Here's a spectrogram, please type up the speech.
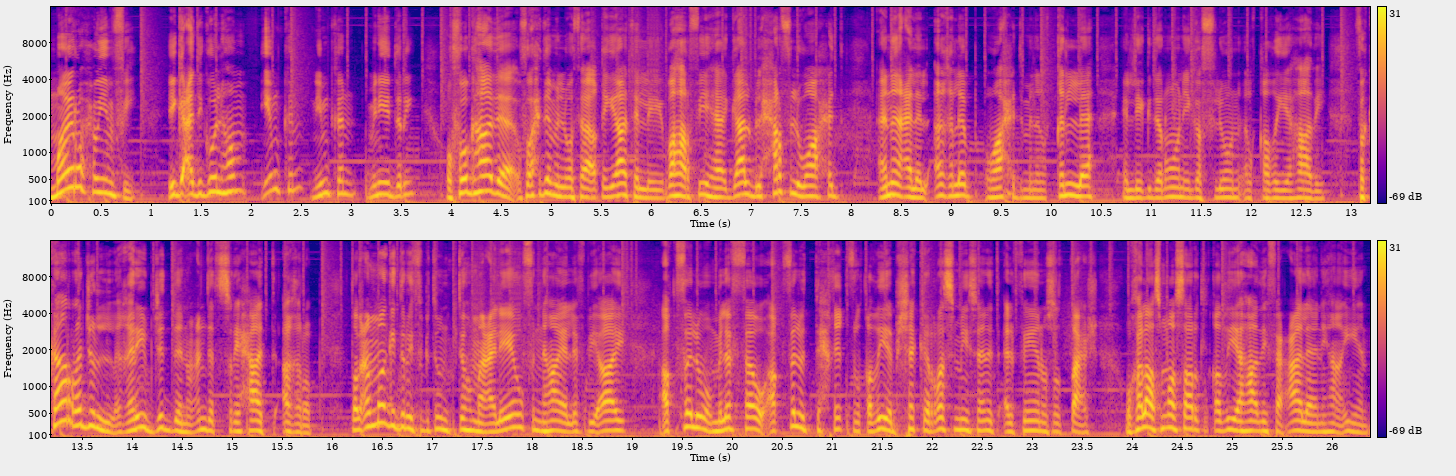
ما يروح وينفي. يقعد يقول لهم يمكن يمكن من يدري. وفوق هذا في واحدة من الوثائقيات اللي ظهر فيها قال بالحرف الواحد أنا على الأغلب واحد من القلة اللي يقدرون يقفلون القضية هذه. فكان رجل غريب جدا وعنده تصريحات أغرب. طبعا ما قدروا يثبتون التهمه عليه وفي النهاية ال FBI أقفلوا ملفه وأقفلوا التحقيق في القضية بشكل رسمي سنة 2016 وخلاص ما صارت القضية هذه فعالة نهائيا.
